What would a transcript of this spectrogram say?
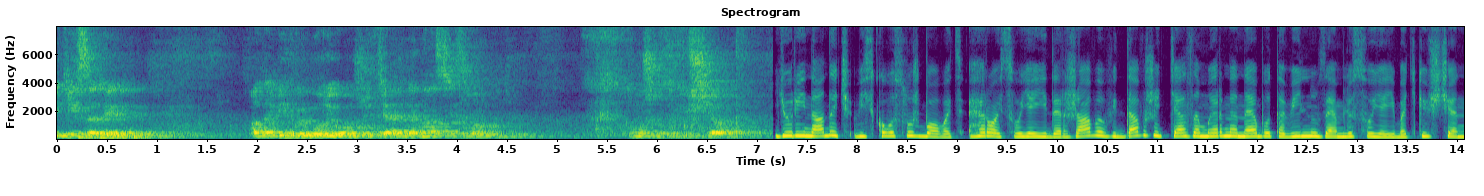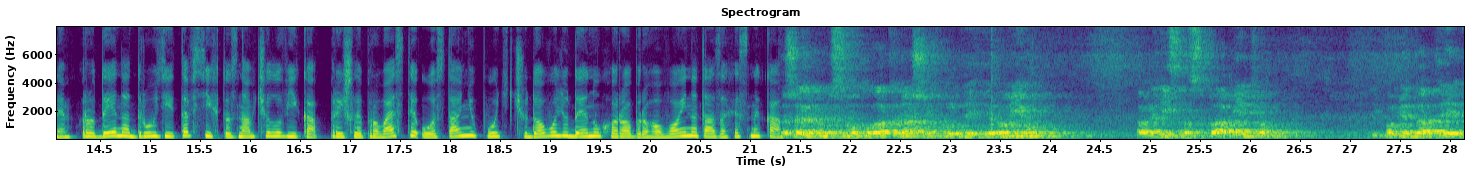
який загинув, але він виборював життя для нас із вами, тому що захищав. Юрій Надич, військовослужбовець, герой своєї держави, віддав життя за мирне небо та вільну землю своєї батьківщини. Родина, друзі та всі, хто знав чоловіка, прийшли провести у останню путь чудову людину, хороброго воїна та захисника. На жаль, ми мусимо ховати наших молодих героїв, але дійсно з пам'яттю і пам'ятати,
